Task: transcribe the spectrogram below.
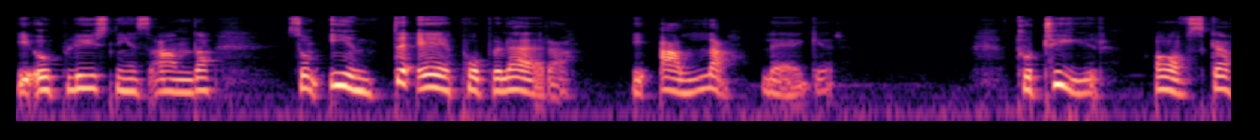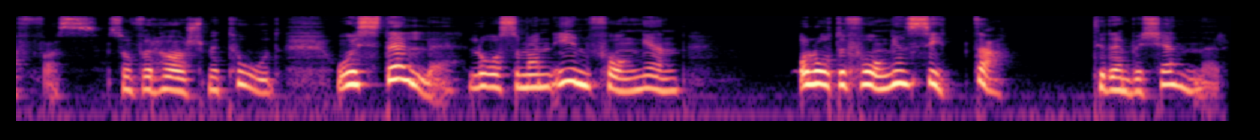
i upplysningens anda som inte är populära i alla läger. Tortyr avskaffas som förhörsmetod och istället låser man in fången och låter fången sitta till den bekänner.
